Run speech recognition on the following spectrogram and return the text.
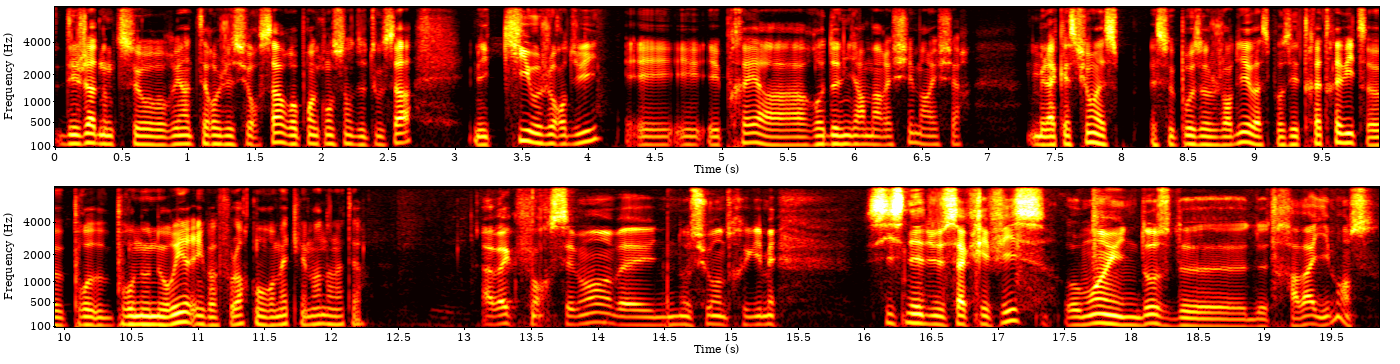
Déjà, donc, se réinterroger sur ça, reprendre conscience de tout ça. Mais qui aujourd'hui est, est, prêt à redevenir maraîcher, maraîchère? Mais la question, elle, se pose aujourd'hui, elle va se poser très très vite. Pour, pour nous nourrir, il va falloir qu'on remette les mains dans la terre. Avec forcément bah, une notion entre guillemets si ce n'est du sacrifice, au moins une dose de, travail immense.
